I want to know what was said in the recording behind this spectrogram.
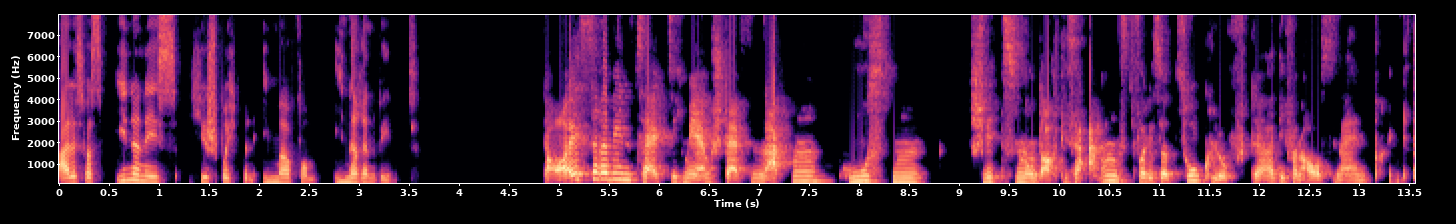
alles, was innen ist, hier spricht man immer vom inneren Wind. Der äußere Wind zeigt sich mehr im steifen Nacken, Husten, Schwitzen und auch dieser Angst vor dieser Zugluft, ja, die von außen einbringt.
